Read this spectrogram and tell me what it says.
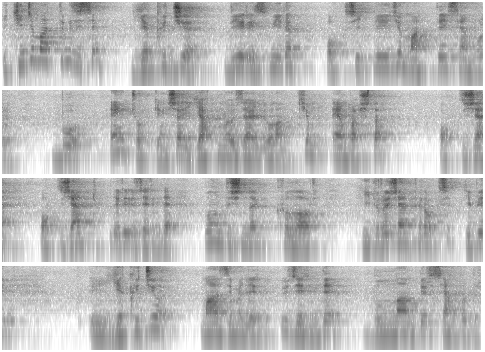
İkinci maddemiz ise yakıcı, diğer ismiyle oksitleyici madde sembolü. Bu en çok gençler yakma özelliği olan kim en başta? Oksijen. Oksijen tüpleri üzerinde. Bunun dışında klor, hidrojen peroksit gibi e, yakıcı malzemelerin üzerinde bulunan bir semboldür.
